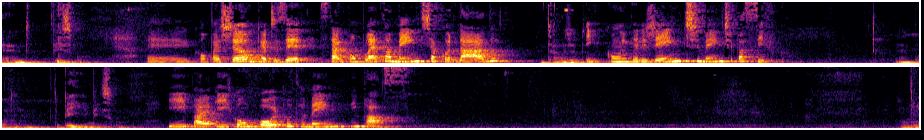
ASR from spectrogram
and peaceful. É, compaixão quer dizer estar completamente acordado Intelligent e com inteligentemente pacífico. and body, to be peaceful. E, pa- e com o corpo também em paz. So uh, some people are a bit concerned about the tragedy in Petropolis at the moment.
